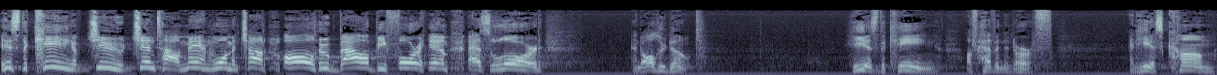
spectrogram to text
is the King of Jew, Gentile, man, woman, child, all who bow before him as Lord, and all who don't. He is the King of heaven and earth, and he has come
